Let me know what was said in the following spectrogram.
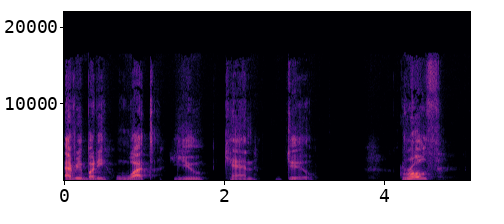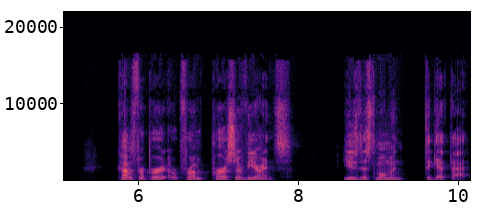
everybody what you can do. Growth comes from, per, from perseverance. Use this moment to get that.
